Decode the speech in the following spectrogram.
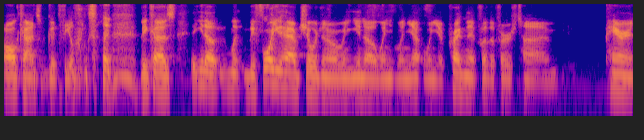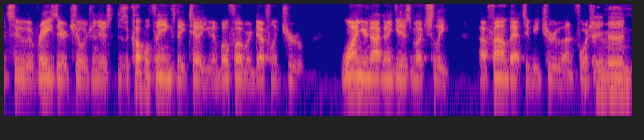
all kinds of good feelings. Because you know when, before you have children or when you know when when you when you're pregnant for the first time parents who have raised their children there's there's a couple things they tell you and both of them are definitely true. One you're not going to get as much sleep. I found that to be true unfortunately. Amen.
